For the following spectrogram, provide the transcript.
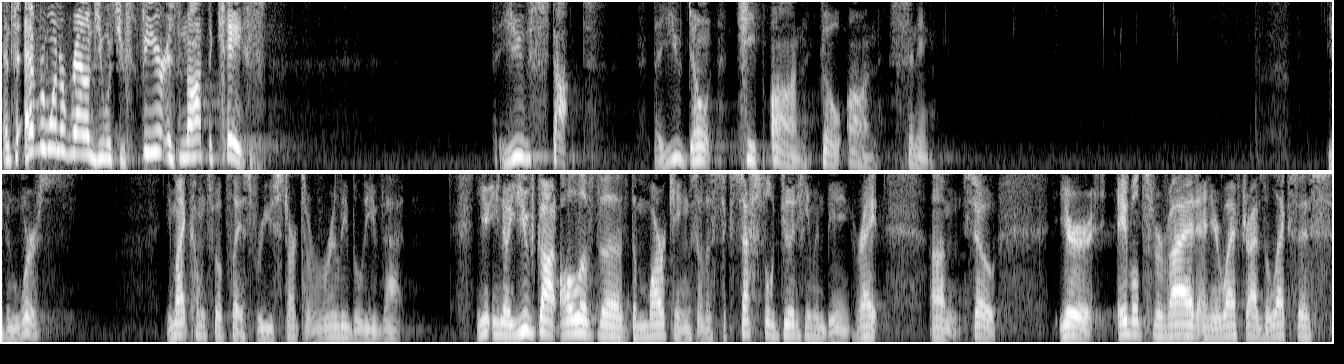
and to everyone around you what you fear is not the case that you've stopped, that you don't keep on, go on sinning. Even worse, you might come to a place where you start to really believe that. You, you know, you've got all of the, the markings of a successful, good human being, right? Um, so you're able to provide and your wife drives a Lexus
